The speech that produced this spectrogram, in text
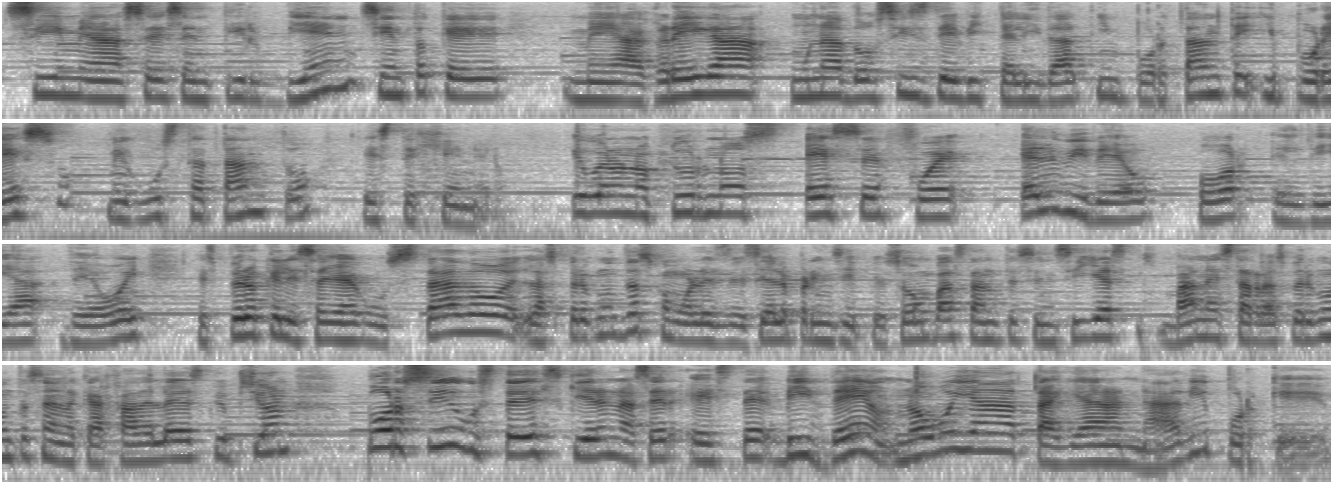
sí me hace sentir bien, siento que me agrega una dosis de vitalidad importante y por eso me gusta tanto este género. Y bueno, nocturnos, ese fue el video por el día de hoy. Espero que les haya gustado. Las preguntas, como les decía al principio, son bastante sencillas. Van a estar las preguntas en la caja de la descripción por si ustedes quieren hacer este video. No voy a taggear a nadie porque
